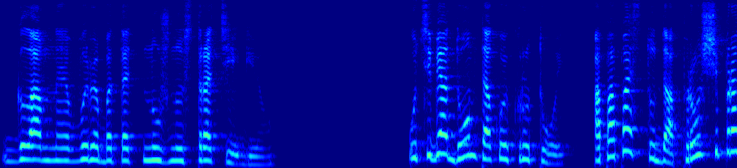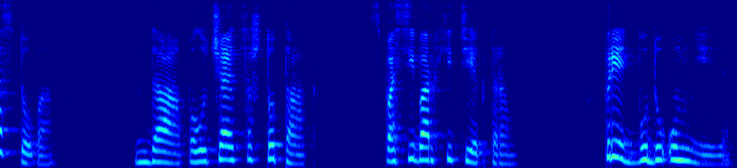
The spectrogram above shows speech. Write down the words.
Главное — выработать нужную стратегию. У тебя дом такой крутой, а попасть туда проще простого. Да, получается, что так. Спасибо архитекторам. Впредь буду умнее.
